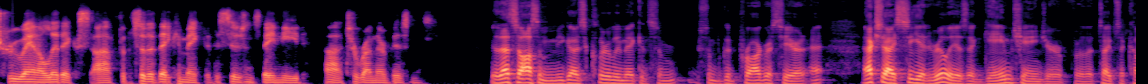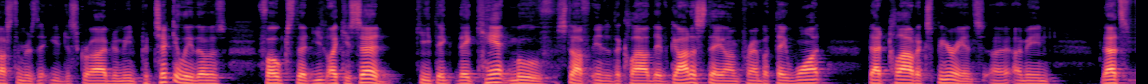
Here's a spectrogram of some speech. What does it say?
true analytics, uh, for, so that they can make the decisions they need uh, to run their business. Yeah, that's awesome. You guys clearly making some, some good progress here. Actually, I see it really as a game changer for the types of customers that you described. I mean, particularly those folks that, you, like you said, Keith, they, they can't move stuff into the cloud. They've got to stay on-prem, but they want that cloud experience. Uh, I mean, that's,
